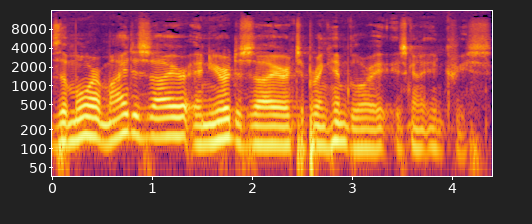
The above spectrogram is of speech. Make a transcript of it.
the more my desire and your desire to bring him glory is going to increase.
